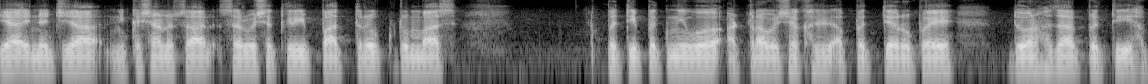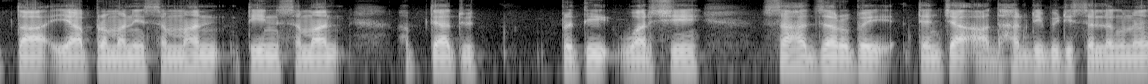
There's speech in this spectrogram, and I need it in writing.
या योजनेच्या निकषानुसार सर्व शेतकरी पात्र कुटुंबास पती पत्नी व अठरा वर्षाखालील अपत्य रुपये दोन हजार प्रति हप्ता याप्रमाणे समान तीन समान हप्त्यात वि प्रति वर्षी सहा हजार रुपये. त्यांच्या आधार डी बी टी संलग्न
